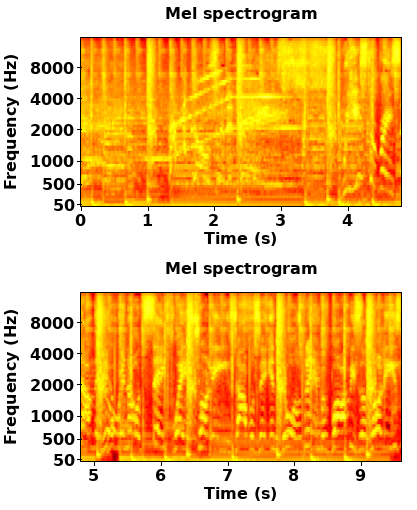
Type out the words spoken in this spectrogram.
yeah. Those are the days. We used to race down the hill in old Safeway trolleys. I was indoors playing with Barbies or dollies.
